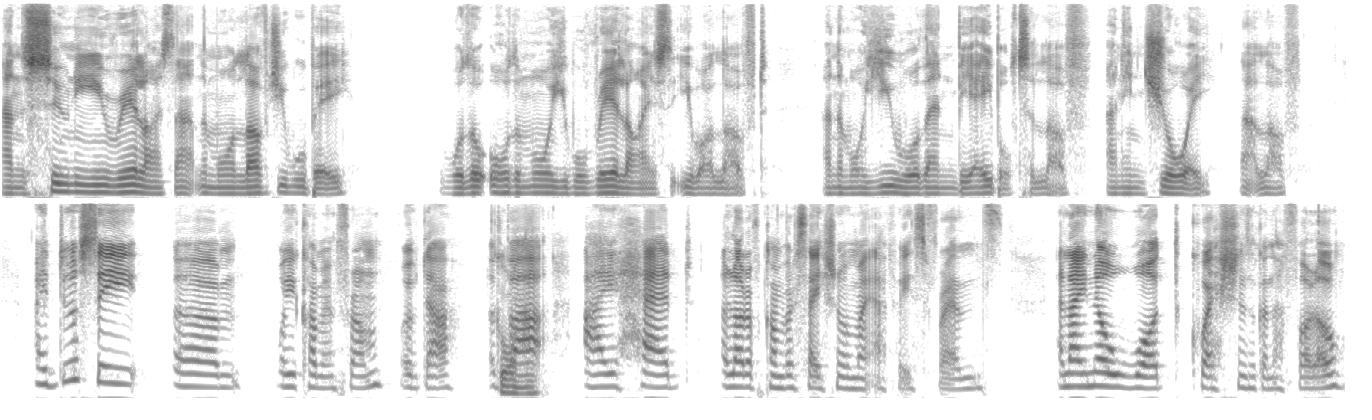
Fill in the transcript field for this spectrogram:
and the sooner you realize that, the more loved you will be, or the, or the more you will realize that you are loved, and the more you will then be able to love and enjoy that love. I do see um, where you're coming from with that, Go on but I had a lot of conversation with my FA's friends, and I know what questions gonna follow.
